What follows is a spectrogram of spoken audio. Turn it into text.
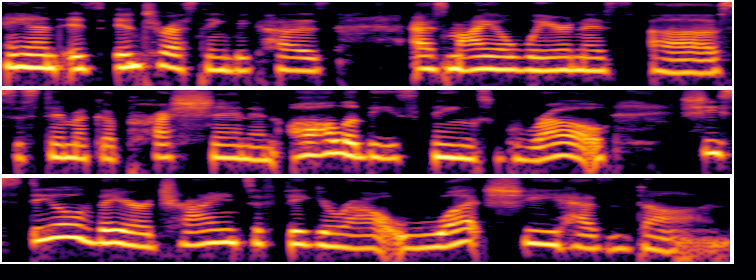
And it's interesting because as my awareness of systemic oppression and all of these things grow, she's still there trying to figure out what she has done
